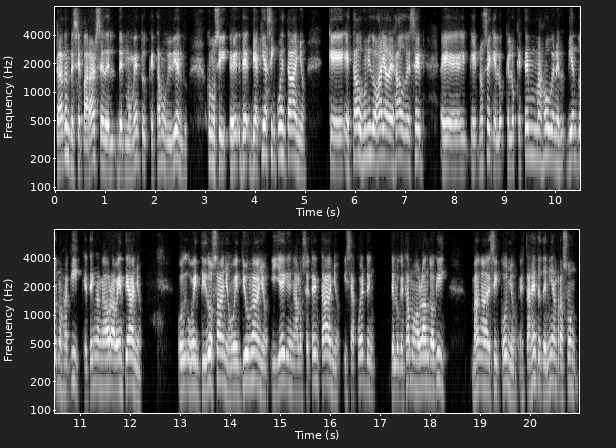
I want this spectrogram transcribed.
Tratan de separarse del, del momento que estamos viviendo, como si eh, de, aquí a 50 años que Estados Unidos haya dejado de ser, eh, que no sé, que, lo, que los que estén más jóvenes viéndonos aquí, que tengan ahora 20 años, o, 22 años o 21 años y lleguen a los 70 años y se acuerden de lo que estamos hablando aquí, van a decir, coño, esta gente tenía razón,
